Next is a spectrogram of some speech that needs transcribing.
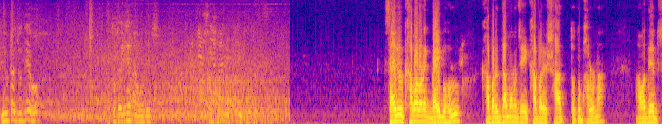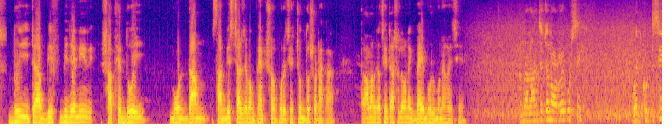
ভিউটা যদিও অতটা ইয়ে না, আমাদের সাইডুর খাবার অনেক ব্যয়বহুল। খাবারের দাম অনুযায়ী খাবারের স্বাদ তত ভালো না। আমাদের দুইটা বিফ বিরিয়ানির সাথে দই মোট দাম সার্ভিস চার্জ এবং ভ্যাট সহ পড়েছে চোদ্দোশো টাকা। তো আমার কাছে এটা আসলে অনেক ব্যয়বহুল মনে হয়েছে। আমরা লাঞ্চের জন্য অর্ডার করছি। ওয়েট করতেছি।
